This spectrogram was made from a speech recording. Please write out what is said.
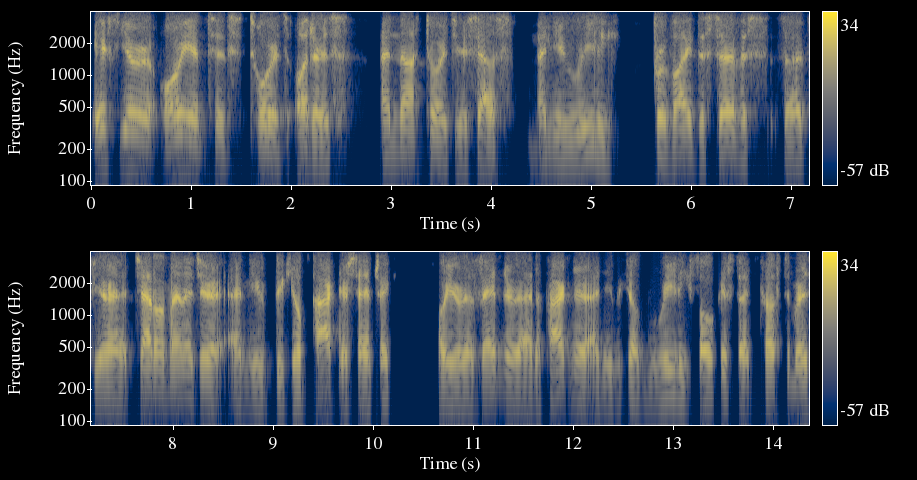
If you're oriented towards others and not towards yourself, mm-hmm. and you really provide the service. So if you're a channel manager and you become partner centric, or you're a vendor and a partner and you become really focused on customers,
